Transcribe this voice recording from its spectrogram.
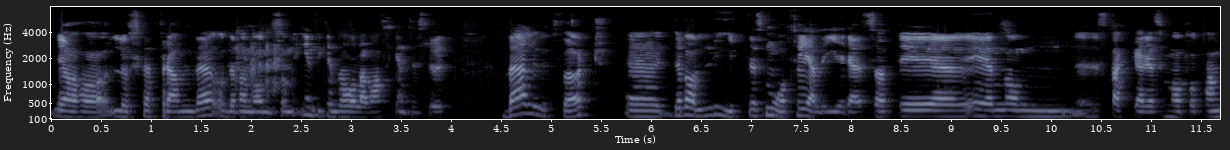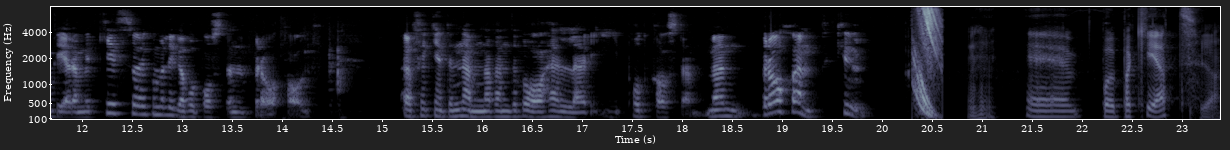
Jag har luskat fram det och det var någon som inte kunde hålla masken till slut. Väl utfört. Eh, det var lite småfel i det så att det är någon stackare som har fått hantera mitt kiss och det kommer ligga på posten ett bra tag. Jag fick inte nämna vem det var heller i podcasten. Men bra skämt, kul. Mhm, Eh, på ett paket. Ja,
